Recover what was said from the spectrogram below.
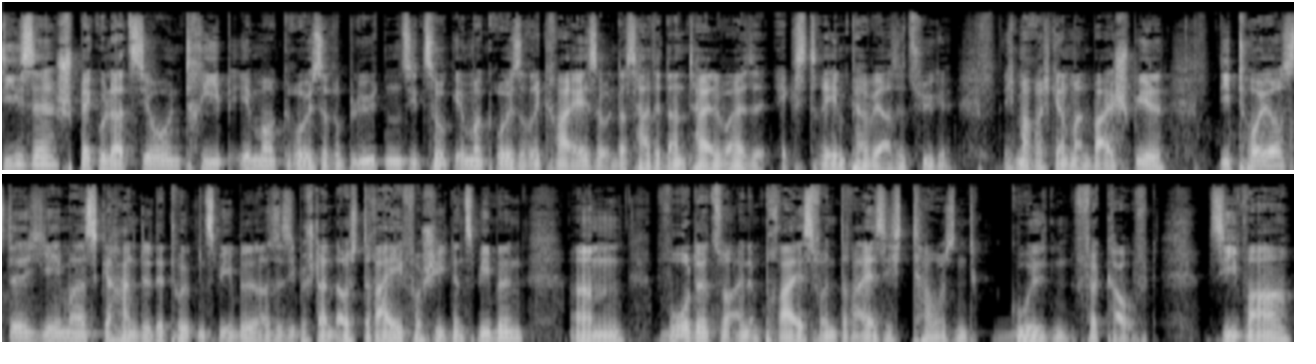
diese Spekulation trieb immer größere Blüten, sie zog immer größere Kreise und das hatte dann teilweise extrem perverse Züge. Ich mache euch gerne mal ein Beispiel. Die teuerste jemals gehandelte Tulpenzwiebel, also sie bestand aus drei verschiedenen Zwiebeln, ähm, wurde zu einem Preis von 30.000 Gulden verkauft. Sie war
